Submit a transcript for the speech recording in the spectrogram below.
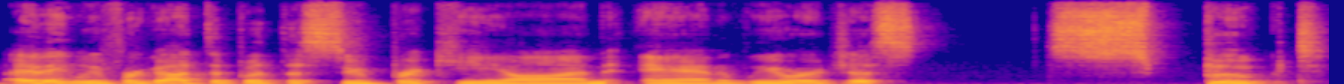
I think we forgot to put the super key on, and we were just spooked.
